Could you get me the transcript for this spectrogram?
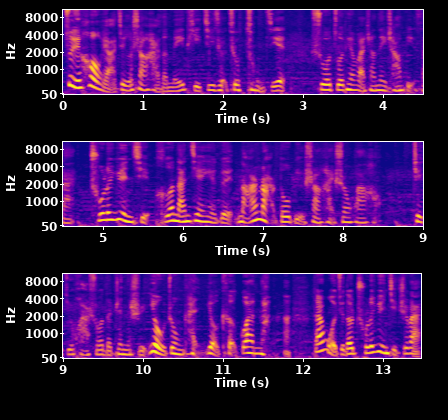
最后呀，这个上海的媒体记者就总结说，昨天晚上那场比赛，除了运气，河南建业队哪哪都比上海申花好。这句话说的真的是又中肯又客观呐 啊！当然，我觉得除了运气之外，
